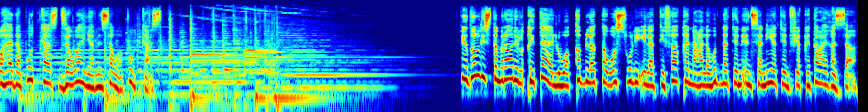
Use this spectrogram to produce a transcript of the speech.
وهذا بودكاست زوايا من سوا بودكاست. في ظل استمرار القتال وقبل التوصل إلى اتفاق على هدنة إنسانية في قطاع غزة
